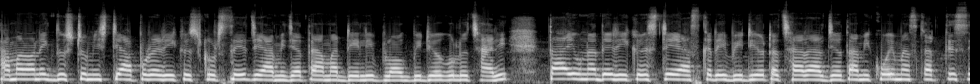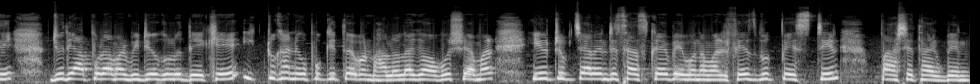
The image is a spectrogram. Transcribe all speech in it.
আমার অনেক দুষ্টু মিষ্টি আপুরা রিকোয়েস্ট করছে যে আমি যাতে আমার ডেলি ব্লগ ভিডিওগুলো ছাড়ি। তাই ওনাদের রিকোয়েস্টে আজকের এই ভিডিওটা ছাড়া, আর যেহেতু আমি কই মাছ কাটতেছি, যদি আপুরা আমার ভিডিওগুলো দেখে একটুখানি উপকৃত এবং ভালো লাগে, অবশ্যই আমার ইউটিউব চ্যানেলটি সাবস্ক্রাইব এবং আমার ফেসবুক পেজটির পাশে থাকবেন।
